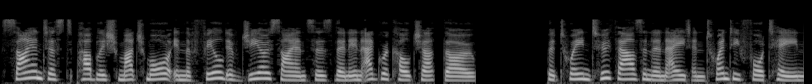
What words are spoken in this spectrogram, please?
Scientists publish much more in the field of geosciences than in agriculture, though. Between 2008 and 2014,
